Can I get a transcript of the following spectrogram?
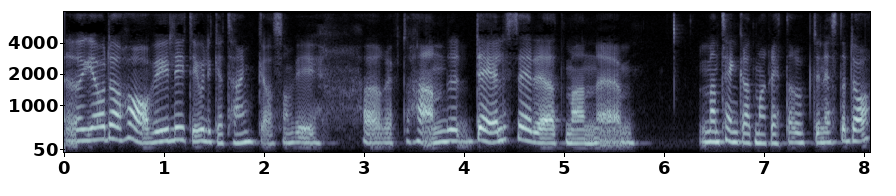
Eh, ja, där har vi lite olika tankar som vi hör efterhand. Dels är det att man, man tänker att man rättar upp det nästa dag.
